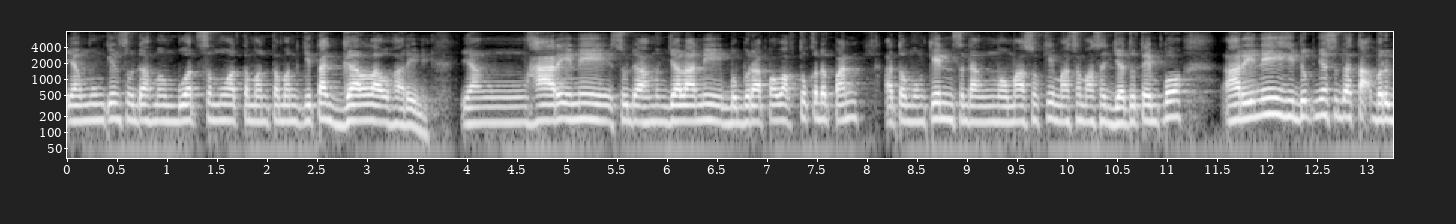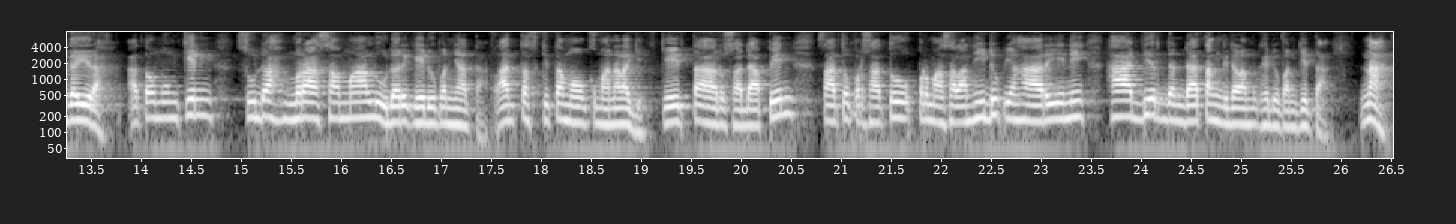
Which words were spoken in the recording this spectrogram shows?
yang mungkin sudah membuat semua teman-teman kita galau hari ini. Yang hari ini sudah menjalani beberapa waktu ke depan atau mungkin sedang memasuki masa-masa jatuh tempo hari ini hidupnya sudah tak bergairah atau mungkin sudah merasa malu dari kehidupan nyata. Lantas kita mau ke mana lagi? Kita harus hadapin satu persatu permasalahan hidup yang hari ini hadir dan datang di dalam kehidupan kita. Nah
